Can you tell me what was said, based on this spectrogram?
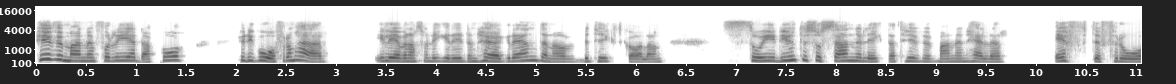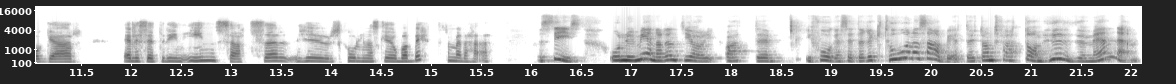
huvudmannen får reda på hur det går för de här eleverna som ligger i den högre änden av betygsskalan, så är det ju inte så sannolikt att huvudmannen heller efterfrågar eller sätter in insatser hur skolorna ska jobba bättre med det här. Precis, och nu menade inte jag att eh, ifrågasätta rektorernas arbete, utan tvärtom huvudmännen.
